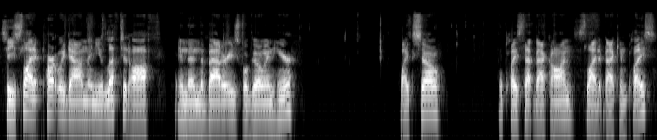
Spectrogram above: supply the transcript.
So you slide it partway down, then you lift it off, and then the batteries will go in here, like so. We'll place that back on, slide it back in place.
